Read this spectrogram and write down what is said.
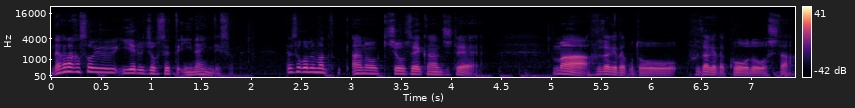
なかなかそういう言える女性っていないんですよね。でそこで、まあの希少性感じてまあふざけたことをふざけた行動をした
